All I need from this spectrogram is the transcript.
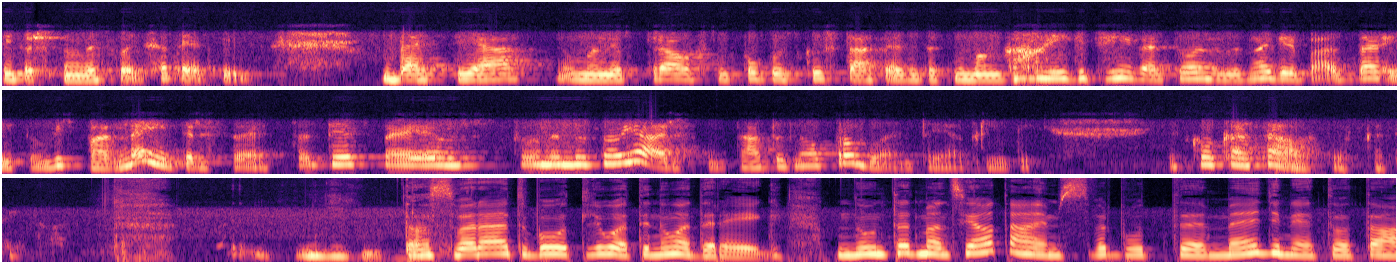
stipras un veselīgas attiecības. Bet, ja nu, man ir trauksme publiski uzstāties, bet nu, man galīgi dzīvē to nemaz negribās darīt un vispār neinteresē, tad iespējams to nemaz nav jārisina. Tā tad nav problēma tajā brīdī. Es kaut kā tā uz to skatītos. Tas varētu būt ļoti noderīgi. Nu, tad mans jautājums, varbūt eh, mēģiniet to tā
